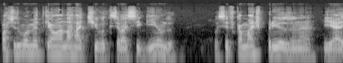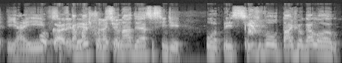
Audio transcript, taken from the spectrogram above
A partir do momento que é uma narrativa que você vai seguindo, você fica mais preso, né? E, e aí Pô, você cara, fica mais condicionado a essa, assim, de, porra, preciso voltar a jogar logo.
